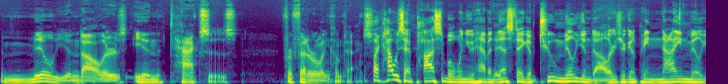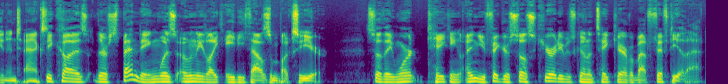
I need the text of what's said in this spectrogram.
million dollars in taxes for federal income tax. It's like, how is that possible when you have a nest egg of $2 million? You're going to pay 9 million in tax. because their spending was only like 80,000 bucks a year. So they weren't taking, and you figure Social Security was going to take care of about 50 of that.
